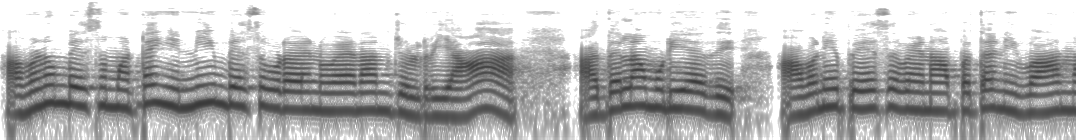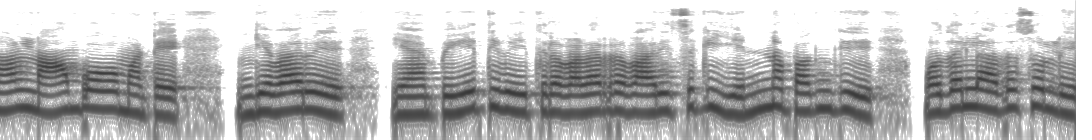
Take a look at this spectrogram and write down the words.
அவனும் பேச மாட்டான் என்னையும் பேச விடான்னு வேணான்னு சொல்றியா? அதெல்லாம் முடியாது. அவனே பேச வேணாம் அப்போ தான் நீ வானாலும் நான் போக மாட்டேன். இங்கே பாரு என் பேத்தி வயிற்றுல வளர்ற வாரிசுக்கு என்ன பங்கு? முதல்ல அதை சொல்லு.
